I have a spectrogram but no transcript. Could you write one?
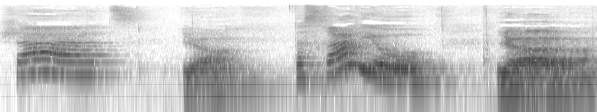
Schatz, Ja. das Radio. Ja.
